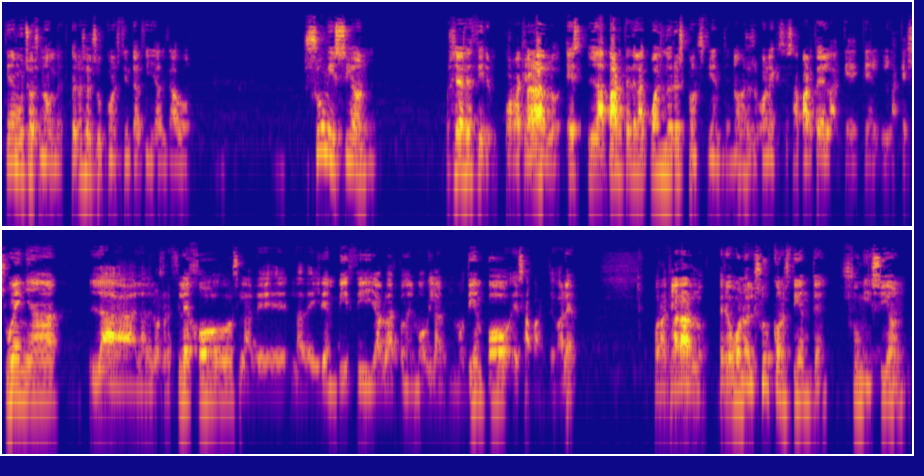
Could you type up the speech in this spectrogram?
Tiene muchos nombres, pero es el subconsciente al fin y al cabo. Su misión o sea, es decir, por aclararlo, es la parte de la cual no eres consciente, ¿no? Se supone que es esa parte de la que, la que sueña, la, de los reflejos, la de, la de ir en bici y hablar con el móvil al mismo tiempo, esa parte, ¿vale? Por aclararlo. Pero bueno, el subconsciente, su misión,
